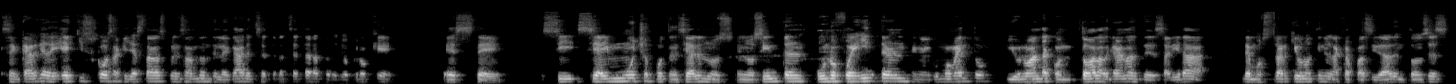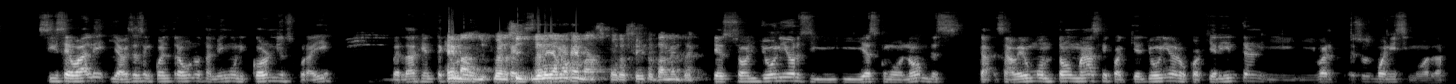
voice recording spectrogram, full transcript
se encargue de X cosa que ya estabas pensando en delegar, etcétera, etcétera. Pero yo creo que este, sí, sí hay mucho potencial en los, en los intern. Uno fue intern en algún momento y uno anda con todas las ganas de salir a demostrar que uno tiene la capacidad. Entonces, sí se vale y a veces encuentra uno también unicornios por ahí, ¿verdad? Gente que... Gemas, bueno, sí, yo le llamo gemas, pero sí, totalmente. Que son juniors y, y es como, no, sabe un montón más que cualquier junior o cualquier intern y, bueno, eso es buenísimo, ¿verdad?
